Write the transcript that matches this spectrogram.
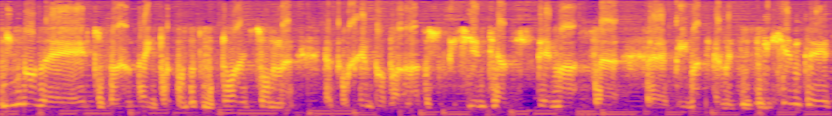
Y uno de estos importantes motores son, eh, por ejemplo, para la autosuficiencia, sistemas eh, eh, climáticamente inteligentes,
